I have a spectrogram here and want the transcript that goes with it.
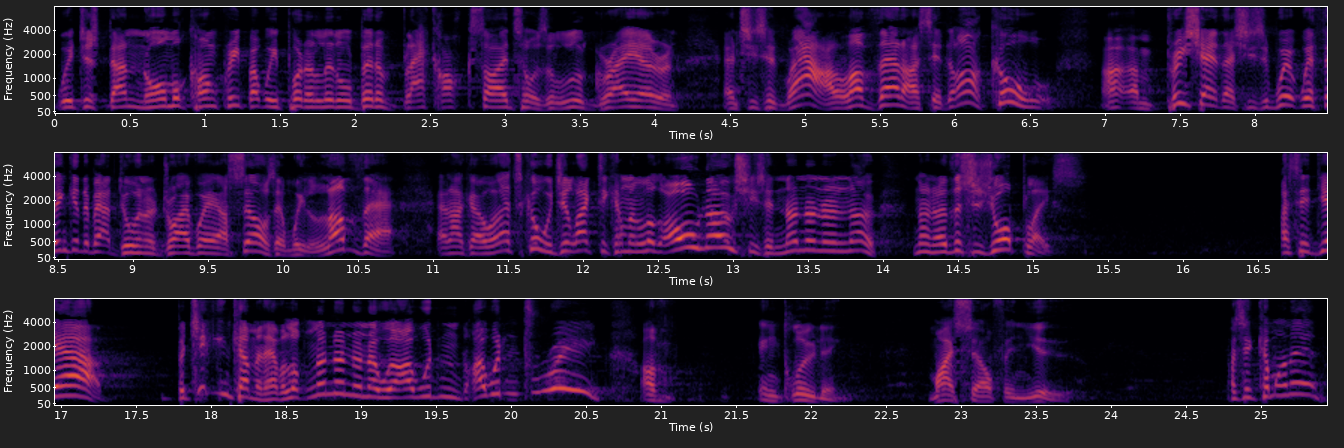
we just done normal concrete, but we put a little bit of black oxide, so it was a little grayer. And, and she said, Wow, I love that. I said, Oh, cool. I, appreciate that. She said, we're, we're thinking about doing a driveway ourselves, and we love that. And I go, Well, that's cool. Would you like to come and look? Oh, no. She said, No, no, no, no. No, no, this is your place. I said, Yeah, but you can come and have a look. No, no, no, no. I wouldn't, I wouldn't dream of including myself in you. I said, come on in.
